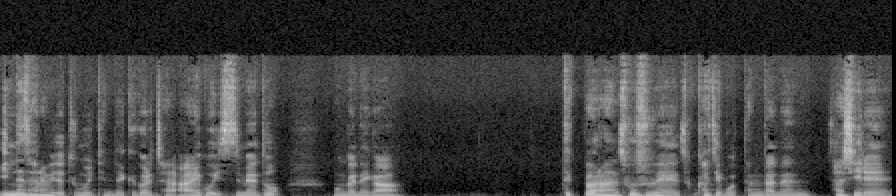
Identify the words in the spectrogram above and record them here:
있는 사람이 더 드물 텐데 그걸 잘 알고 있음에도 뭔가 내가 특별한 소수에 속하지 못한다는 사실에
